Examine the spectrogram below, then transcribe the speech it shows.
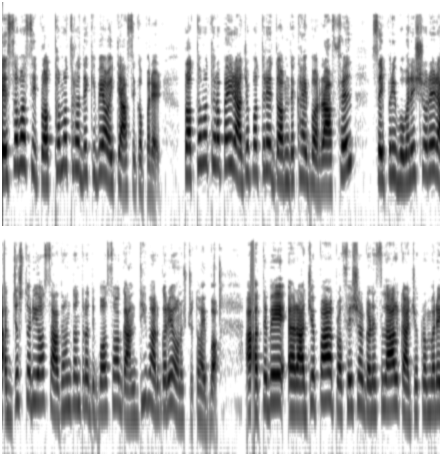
ଦେଶବାସୀ ପ୍ରଥମ ଥର ଦେଖିବେ ଐତିହାସିକ ପରେଡ୍ ପ୍ରଥମ ଥର ପାଇଁ ରାଜପଥରେ ଦମ୍ ଦେଖାଇବ ରାଫେଲ ସେହିପରି ଭୁବନେଶ୍ୱରରେ ରାଜ୍ୟସ୍ତରୀୟ ସାଧାରଣତନ୍ତ୍ର ଦିବସ ଗାନ୍ଧି ମାର୍ଗରେ ଅନୁଷ୍ଠିତ ହେବ ତେବେ ରାଜ୍ୟପାଳ ପ୍ରଫେସର ଗଣେଶଲାଲ କାର୍ଯ୍ୟକ୍ରମରେ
